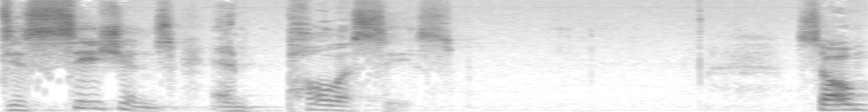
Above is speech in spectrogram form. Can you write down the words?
decisions and policies. So,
